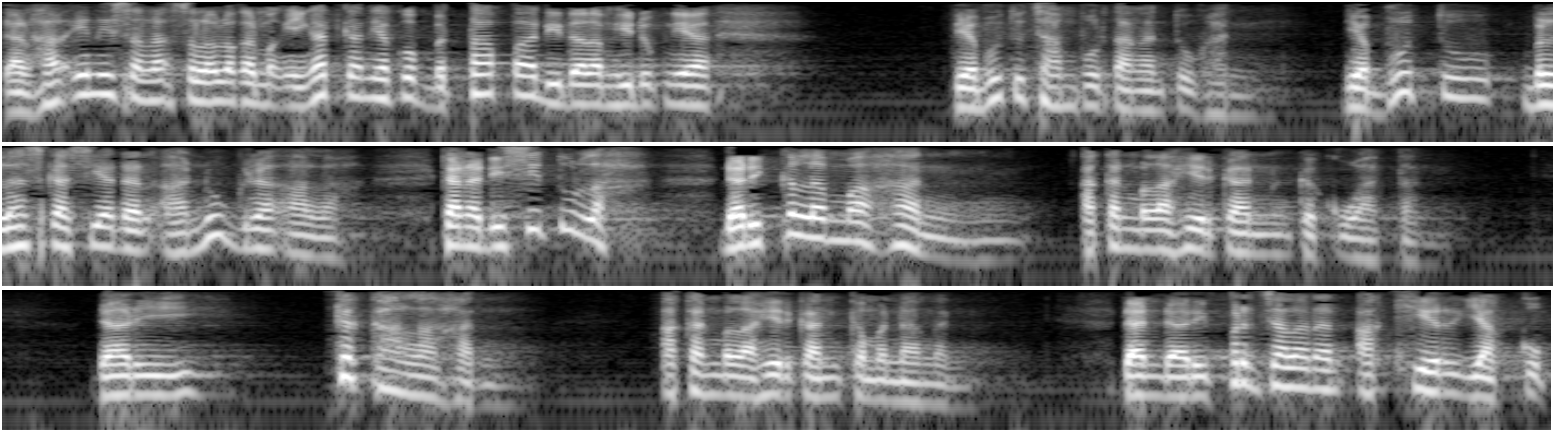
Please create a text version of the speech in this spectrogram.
Dan hal ini selalu akan mengingatkan Yakub betapa di dalam hidupnya dia butuh campur tangan Tuhan. Dia butuh belas kasihan dan anugerah Allah. Karena di situlah dari kelemahan akan melahirkan kekuatan. Dari kekalahan akan melahirkan kemenangan. Dan dari perjalanan akhir Yakub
